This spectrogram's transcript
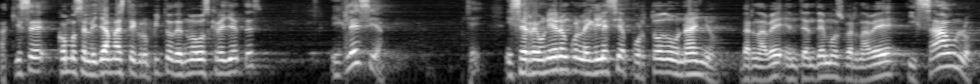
Aquí se, ¿cómo se le llama a este grupito de nuevos creyentes? Iglesia. Y se reunieron con la iglesia por todo un año, Bernabé, entendemos Bernabé y Saulo,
